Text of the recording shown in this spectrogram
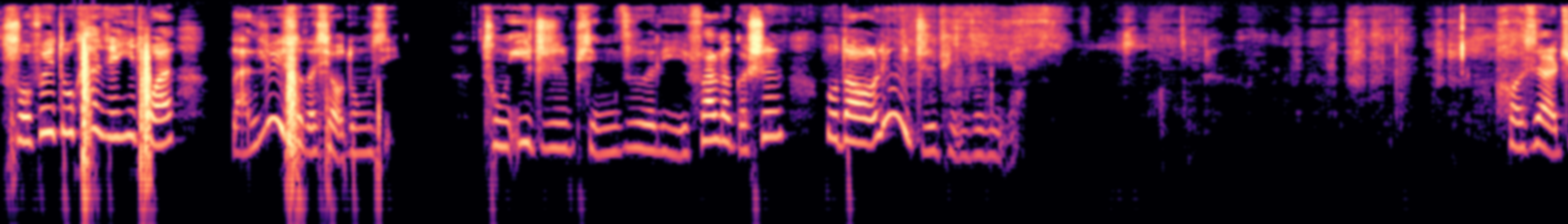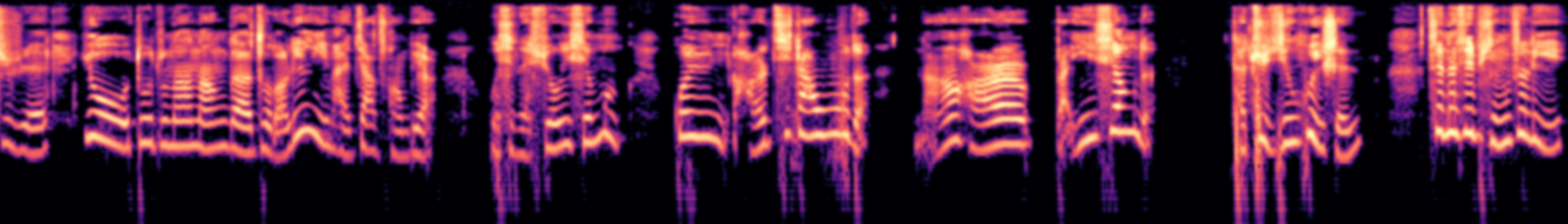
索菲都看见一团蓝绿色的小东西，从一只瓶子里翻了个身，落到另一只瓶子里面。好心眼巨人又嘟嘟囔囔地走到另一排架子旁边。我现在需要一些梦，关于女孩叽喳屋的，男孩摆音箱的。他聚精会神，在那些瓶子里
